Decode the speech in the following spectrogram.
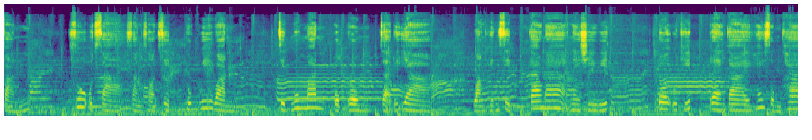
ฝัน สู้อุตสาห์สั่งสอนสิทธิ์ทุกวี่วัน จิตมุ่งมั่น อบรม จริยา หวังเห็นสิทธิ์ก้าวหน้าในชีวิต โดยอุทิศแรงกายให้สมค่า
